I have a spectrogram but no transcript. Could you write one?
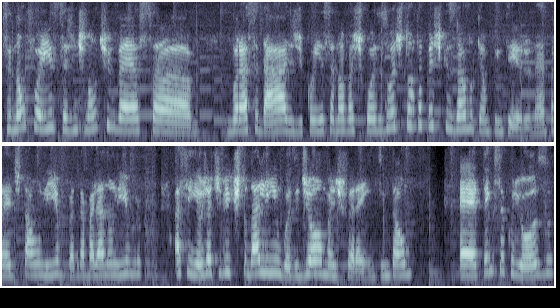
se não for isso, se a gente não tiver essa voracidade de conhecer novas coisas, o editor está pesquisando o tempo inteiro, né? Para editar um livro, para trabalhar num livro. Assim, eu já tive que estudar línguas, idiomas diferentes, então é, tem que ser curioso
